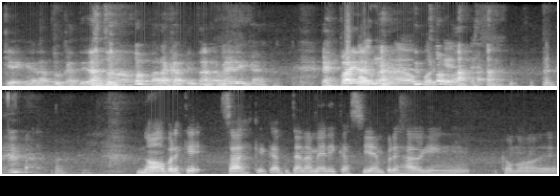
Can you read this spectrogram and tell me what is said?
¿Quién era tu candidato para Capitán América? Spider-Man. nuevo porque... No, pero es que, ¿sabes que Capitán América siempre es alguien como de...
